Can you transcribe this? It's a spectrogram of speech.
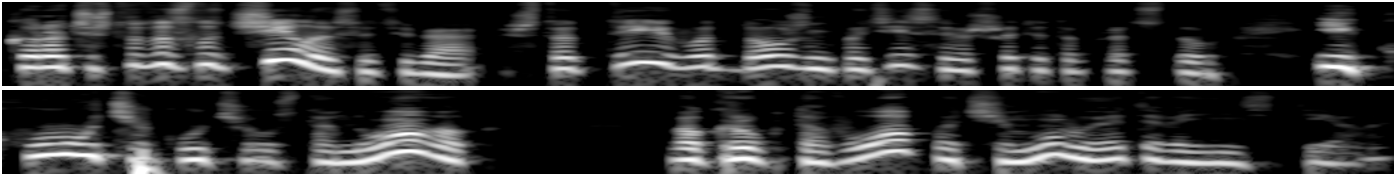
короче, что-то случилось у тебя, что ты вот должен пойти совершить эту процедуру. И куча-куча установок вокруг того, почему бы этого не сделать.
